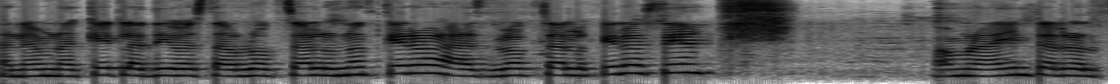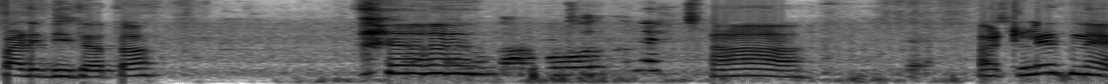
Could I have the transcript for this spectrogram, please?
અને હમણાં કેટલા દિવસ બ્લોગ ચાલુ નથી કર્યો? આજ બ્લોગ ચાલુ કર્યો છે? હમણાં ઇન્ટરવલ પાડી દીધો હતું હા એટલે જ ને.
